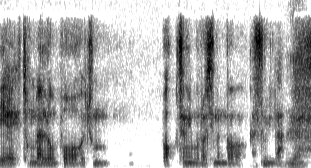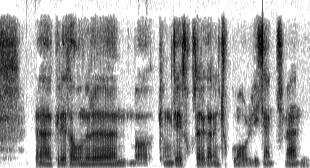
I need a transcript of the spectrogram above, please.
예, 정말로 뭐, 좀, 벅장이 무너지는 것 같습니다. 네. 아, 그래서 오늘은 뭐, 경제 속살과는 조금 어울리지 않지만,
